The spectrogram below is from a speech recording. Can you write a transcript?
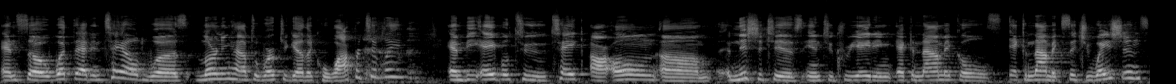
And so, what that entailed was learning how to work together cooperatively and be able to take our own um, initiatives into creating economical economic situations,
